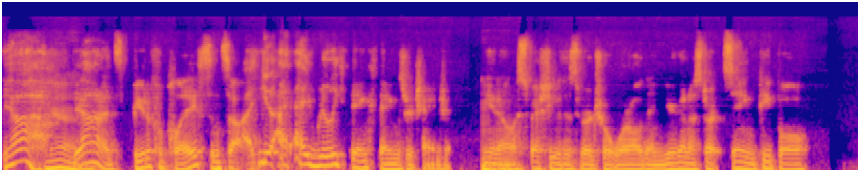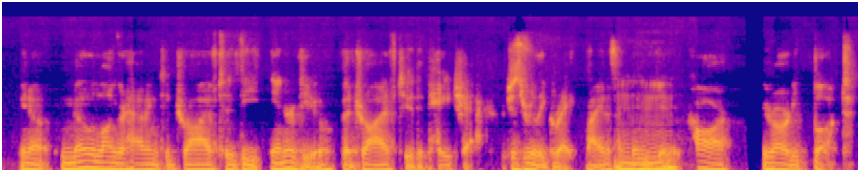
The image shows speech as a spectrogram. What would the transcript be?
Yeah, yeah, yeah, it's a beautiful place, and so I, yeah, I, I really think things are changing. Mm-hmm. You know, especially with this virtual world, and you're going to start seeing people, you know, no longer having to drive to the interview, but drive to the paycheck, which is really great, right? It's like mm-hmm. when you get mm-hmm. a car, you're already booked,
